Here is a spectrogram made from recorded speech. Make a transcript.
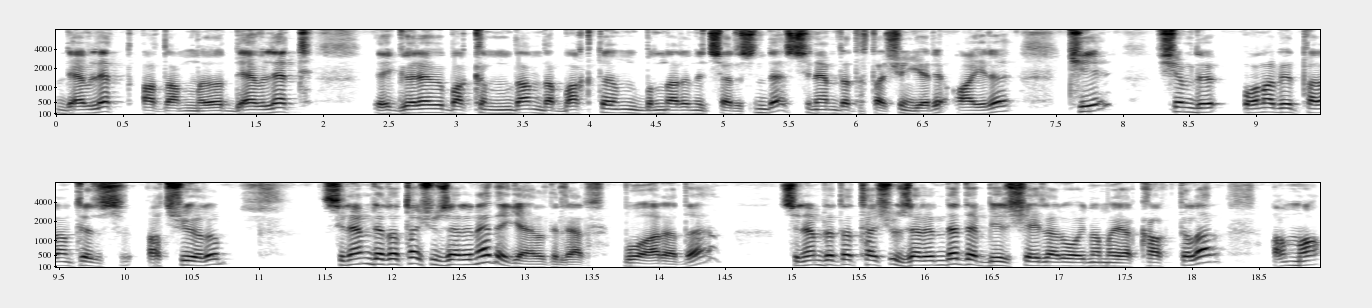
devlet adamlığı, devlet e, görevi bakımından da baktığım bunların içerisinde Sinem Dedetaş'ın yeri ayrı ki şimdi ona bir parantez açıyorum. Sinem Dedetaş üzerine de geldiler bu arada. Sinem Dedetaş üzerinde de bir şeyler oynamaya kalktılar ama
